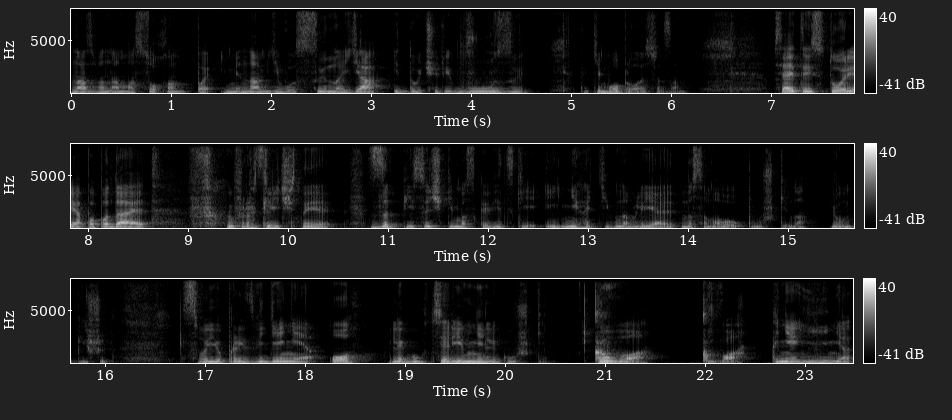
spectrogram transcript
названа Масохом по именам его сына Я и дочери Вузы. Таким образом, вся эта история попадает в различные записочки московицкие и негативно влияет на самого Пушкина. И он пишет свое произведение о лягу, царевне лягушке. Ква, ква, княгиня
